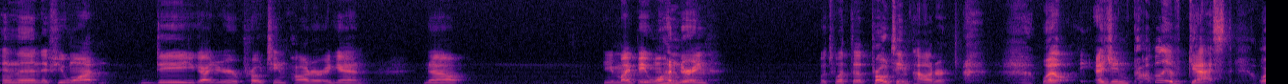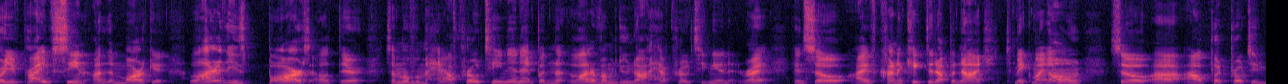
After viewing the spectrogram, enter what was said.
And then if you want D, you got your protein powder again. Now, you might be wondering, what's with the protein powder? well, as you probably have guessed, or you've probably seen on the market, a lot of these bars out there, some of them have protein in it, but a lot of them do not have protein in it, right? And so I've kind of kicked it up a notch to make my own, so uh, I'll put protein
